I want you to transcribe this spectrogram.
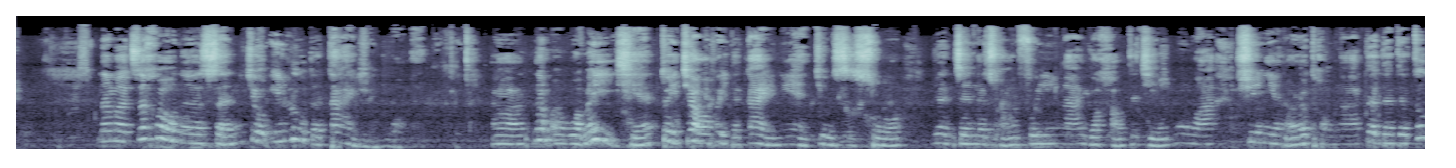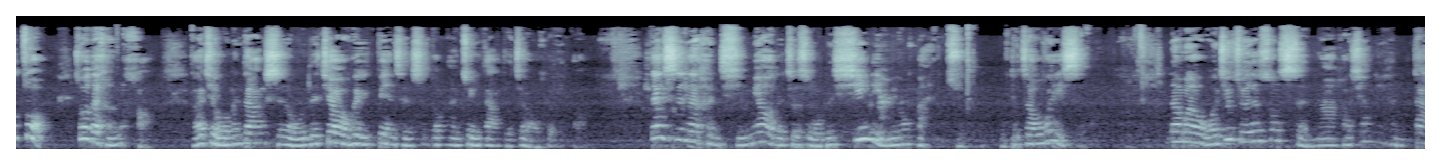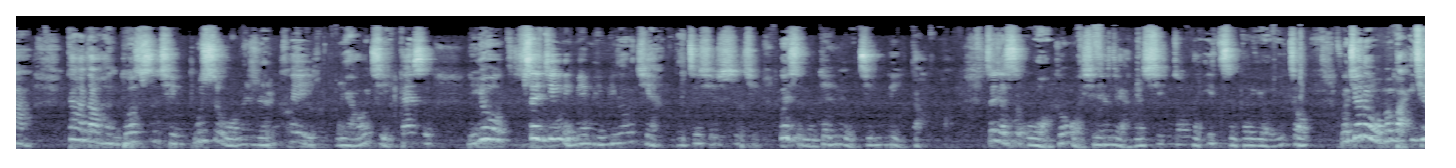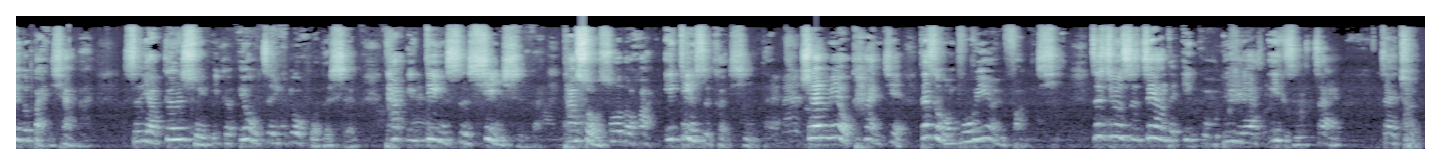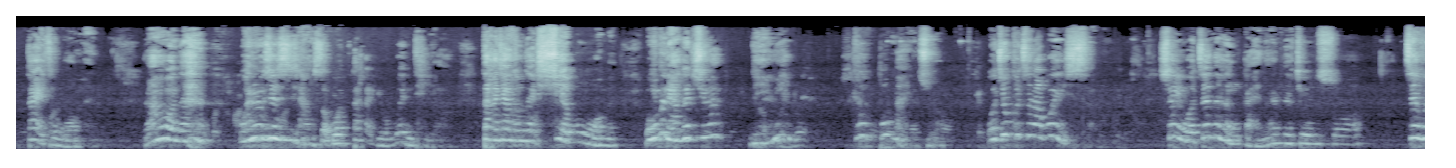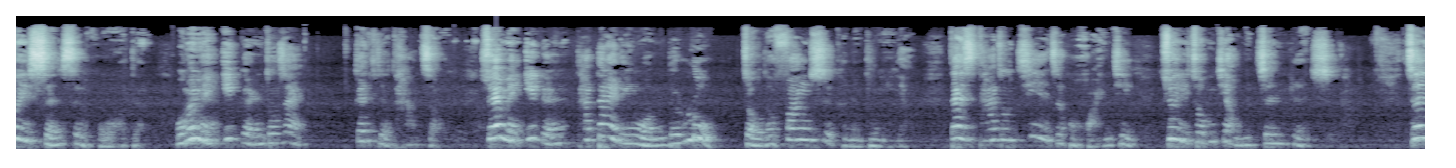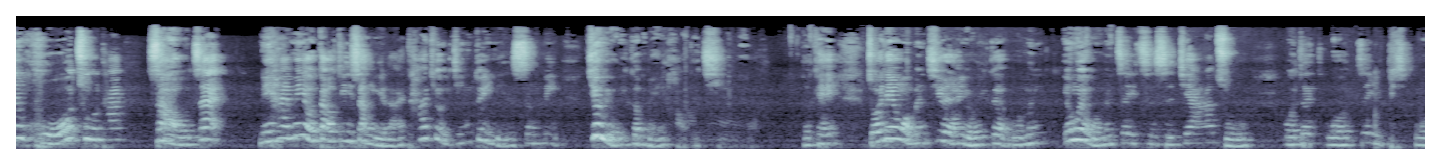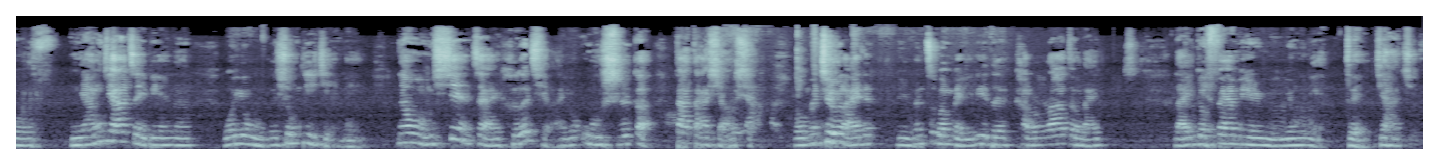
那么之后呢，神就一路的带领我们。呃，那么我们以前对教会的概念就是说，认真的传福音啊，有好的节目啊，训练儿童啊，等等等都做，做得很好。而且我们当时我们的教会变成是东岸最大的教会。但是呢，很奇妙的就是我们心里没有满足，我不知道为什么。那么我就觉得说，神啊，好像你很大，大到很多事情不是我们人可以了解，但是你又圣经里面明明都讲的这些事情，为什么都没有经历到？这个是我跟我先生两个心中的一直都有一种，我觉得我们把一切都摆下来，是要跟随一个又真又活的神，他一定是信实的，他所说的话一定是可信的。虽然没有看见，但是我们不愿意放弃。这就是这样的一股力量一直在在存带着我们。然后呢，我就是想说，我大概有问题啊，大家都在羡慕我们，我们两个居然里面都不满足，我就不知道为什么。所以我真的很感恩的，就是说，这位神是活的，我们每一个人都在跟着他走。所以每一个人他带领我们的路走的方式可能不一样，但是他都借这个环境，最终叫我们真认识他，真活出他。早在你还没有到地上以来，他就已经对你的生命就有一个美好的计划。OK，昨天我们居然有一个，我们因为我们这一次是家族。我在我这一批我娘家这边呢，我有五个兄弟姐妹。那我们现在合起来有五十个大大小小，我们就来你们这么美丽的 Colorado 来来一个 family reunion，对家具。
